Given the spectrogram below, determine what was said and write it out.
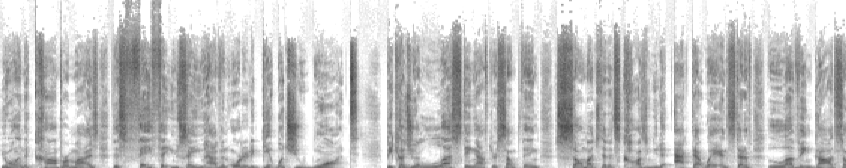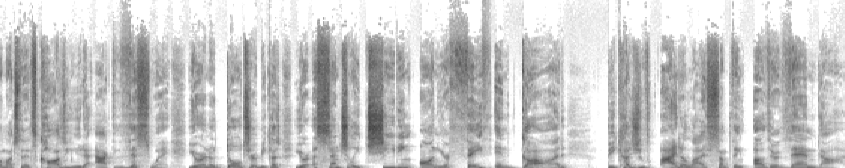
you're willing to compromise this faith that you say you have in order to get what you want because you're lusting after something so much that it's causing you to act that way instead of loving God so much that it's causing you to act this way. You're an adulterer because you're essentially cheating on your faith in God because you've idolized something other than God.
